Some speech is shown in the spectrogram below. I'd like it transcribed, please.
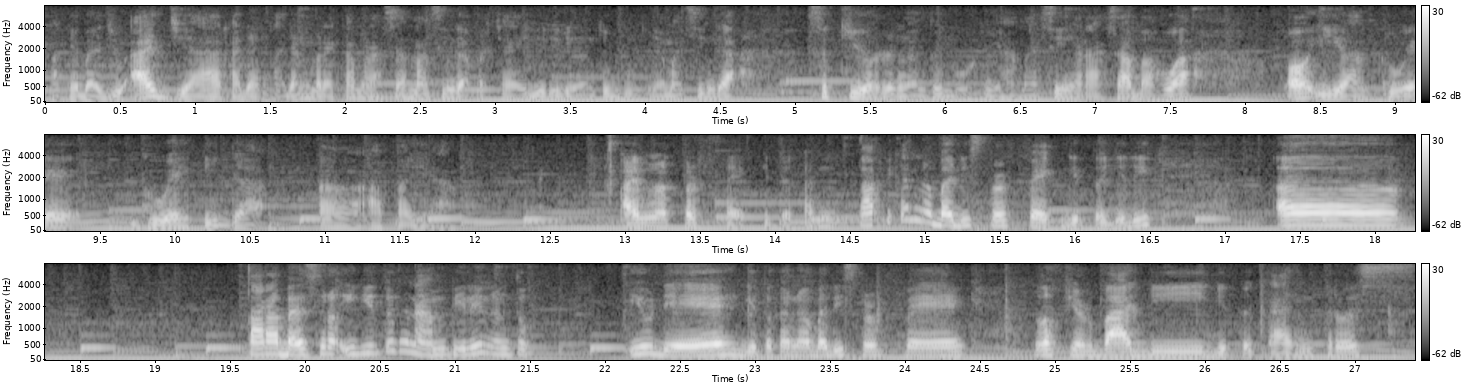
Pakai baju aja kadang-kadang mereka merasa masih nggak percaya diri dengan tubuhnya masih nggak secure dengan tubuhnya masih ngerasa bahwa oh iya gue gue tidak uh, apa ya I'm not perfect gitu kan. Tapi kan nobody's perfect gitu. Jadi uh, Tara Basro ini tuh nampilin untuk yaudah gitu kan nobody's perfect love your body gitu kan terus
